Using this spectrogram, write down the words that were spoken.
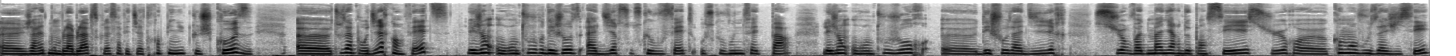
j'arrête mon blabla parce que là ça fait déjà 30 minutes que je cause. tout ça pour dire qu'en fait, les gens auront toujours des choses à dire sur ce que vous faites ou ce que vous ne faites pas. Les gens auront toujours euh, des choses à dire sur votre manière de penser, sur euh, comment vous agissez.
